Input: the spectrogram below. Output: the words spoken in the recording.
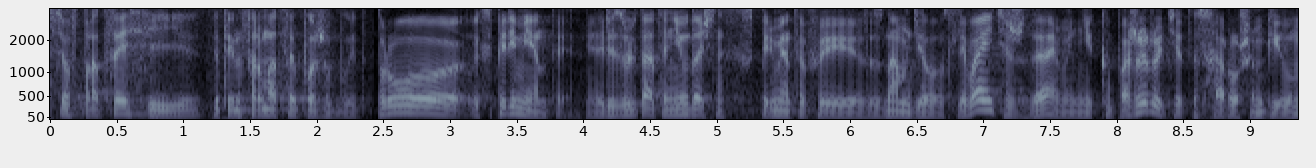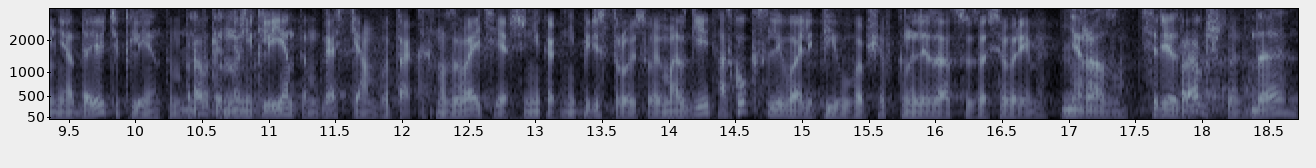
все в процессе, и эта информация позже будет. Про эксперименты. Результаты неудачных экспериментов и знамо дело сливаете же, да? Вы не купажируете это с хорошим пивом, не отдаете клиентам, Нет, правда? Ну, не конечно. клиентам, гостям, вот так их называете. Я все никак не перестрою свои мозги. А сколько сливали пиво вообще в канализацию за все время? Ни разу. Серьезно. Правда, что ли? Да,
